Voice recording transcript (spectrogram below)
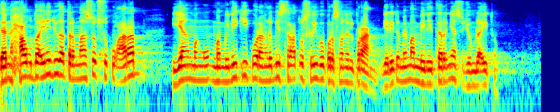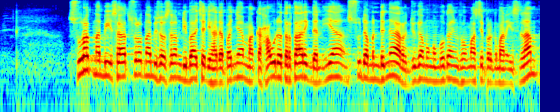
dan Hawdah ini juga termasuk suku Arab yang memiliki kurang lebih 100 ribu personil perang. Jadi itu memang militernya sejumlah itu. Surat Nabi saat surat Nabi SAW dibaca di hadapannya maka Hauda tertarik dan ia sudah mendengar juga mengumpulkan informasi perkembangan Islam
